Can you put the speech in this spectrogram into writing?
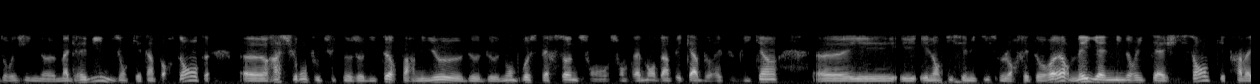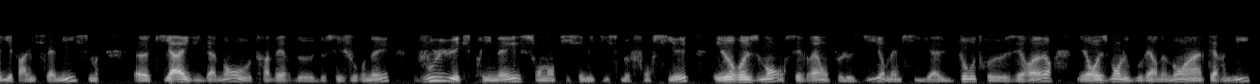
d'origine maghrébine, disons, qui est importante. rassurons tout de suite nos auditeurs, parmi eux, de, nombreuses personnes sont, vraiment d'impeccables républicains et, l'antisémitisme leur fait horreur, mais il y a une minorité agissante qui est travaillée par l'islamisme, qui a évidemment, au travers de, de ces journées, voulu exprimer son antisémitisme foncier. Et heureusement, c'est vrai, on peut le dire, même s'il y a eu d'autres erreurs, mais heureusement, le gouvernement a interdit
